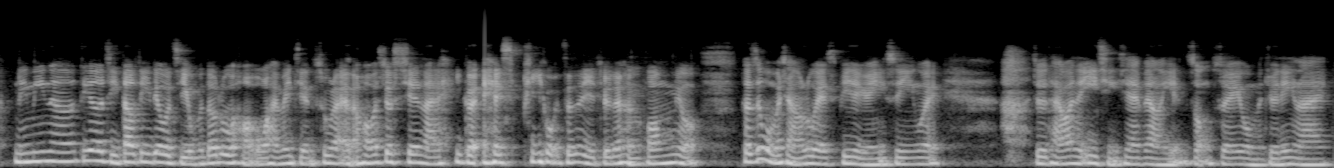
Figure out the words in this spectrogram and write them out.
明明呢第二集到第六集我们都录好，我还没剪出来，然后就先来一个 ASP，我真的也觉得很荒谬。可是我们想要录 ASP 的原因是因为，就是台湾的疫情现在非常严重，所以我们决定来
